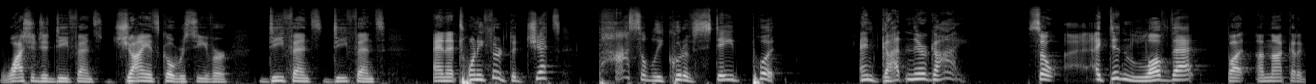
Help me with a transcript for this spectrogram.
Washington defense, Giants go receiver, defense, defense. And at 23rd, the Jets possibly could have stayed put and gotten their guy. So I didn't love that, but I'm not gonna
